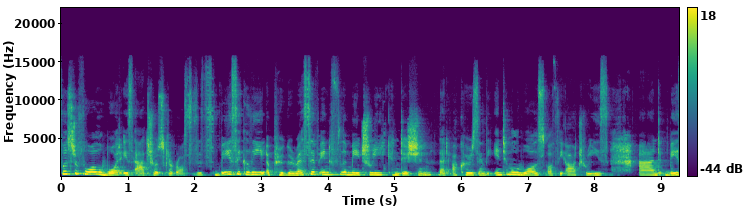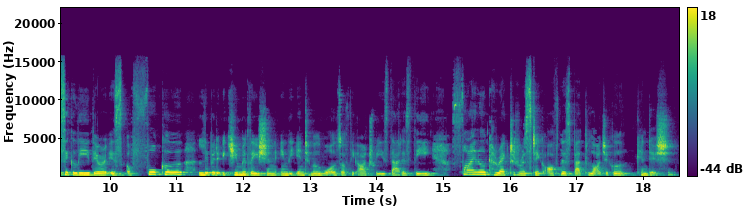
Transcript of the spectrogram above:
First of all, what is atherosclerosis? It's basically a progressive inflammatory condition that occurs in the intimal walls of the arteries. And basically, there is a focal lipid accumulation in the intimal walls of the arteries. That is the final characteristic of this pathological condition.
